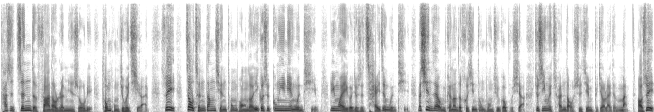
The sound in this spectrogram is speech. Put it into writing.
他是真的发到人民手里，通膨就会起来。所以造成当前通膨的一个是供应链问题，另外一个就是财政问题。那现在我们看到的核心通膨居高不下，就是因为。传导时间比较来得慢啊，所以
